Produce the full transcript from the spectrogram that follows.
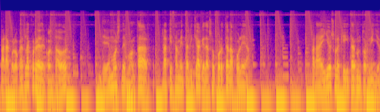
Para colocar la correa del contador, debemos desmontar la pieza metálica que da soporte a la polea, para ello solo hay que quitar un tornillo.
